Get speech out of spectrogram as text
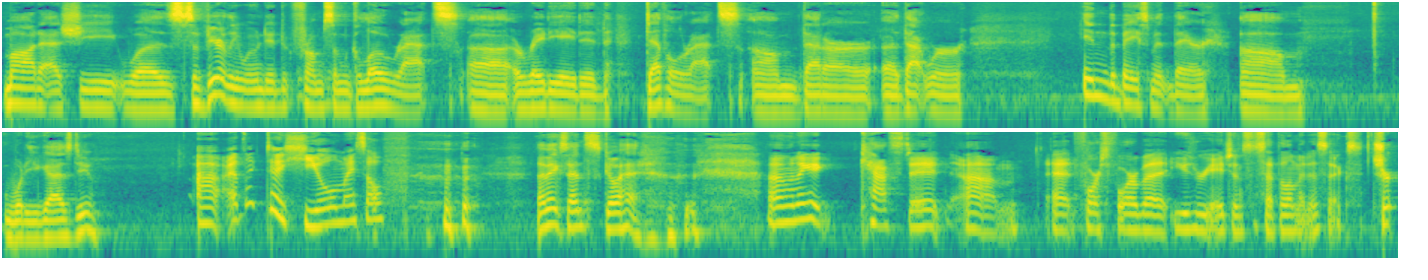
mod as she was severely wounded from some glow rats, uh, irradiated devil rats um, that are uh, that were in the basement there. Um, what do you guys do? Uh, I'd like to heal myself. That makes sense. Go ahead. I'm gonna cast it um, at force four, but use reagents to set the limit to six. Sure.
